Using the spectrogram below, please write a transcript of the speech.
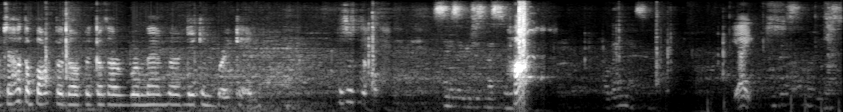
Which I had to block the door because I remember they can break in. This is the Seems like you just messed with Huh? Okay, nice. Yikes.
